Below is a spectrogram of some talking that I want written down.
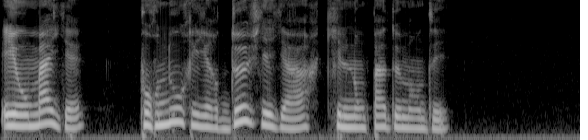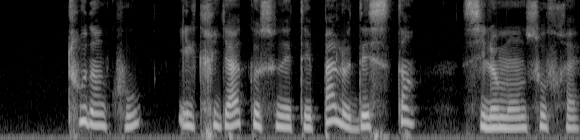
et au maillet pour nourrir deux vieillards qu'ils n'ont pas demandés. Tout d'un coup, il cria que ce n'était pas le destin si le monde souffrait,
